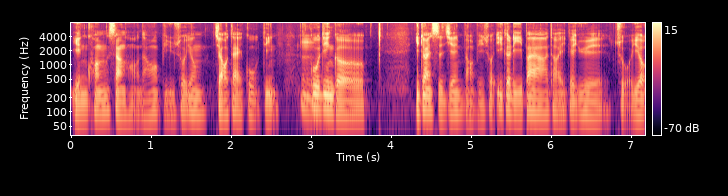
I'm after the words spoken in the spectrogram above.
眼眶上哈，然后比如说用胶带固定，固定个一段时间，比如说一个礼拜啊到一个月左右，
